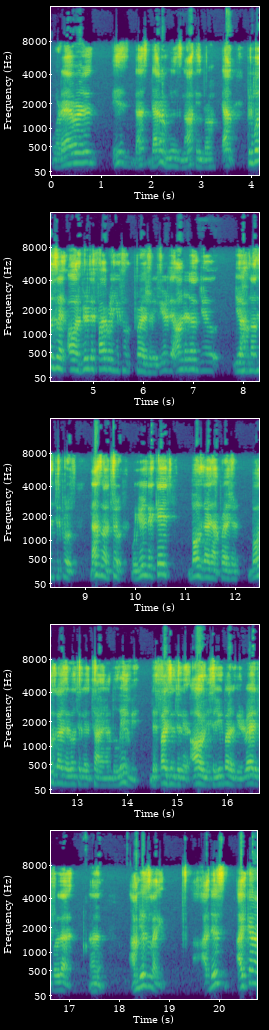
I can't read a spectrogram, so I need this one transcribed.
whatever is that's that don't means nothing, bro. And people is like, oh, if you're the favorite, you feel pressure. If you're the underdog, you you have nothing to prove. That's not true. When you're in the cage, both guys have pressure. Both guys are going to get tired, and believe me, the fight's going to get ugly. So you better be ready for that. And I'm just like, I just I care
